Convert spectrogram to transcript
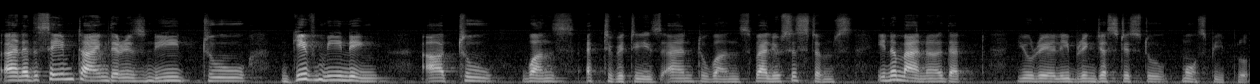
and at the same time there is need to give meaning uh, to one's activities and to one's value systems in a manner that you really bring justice to most people.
